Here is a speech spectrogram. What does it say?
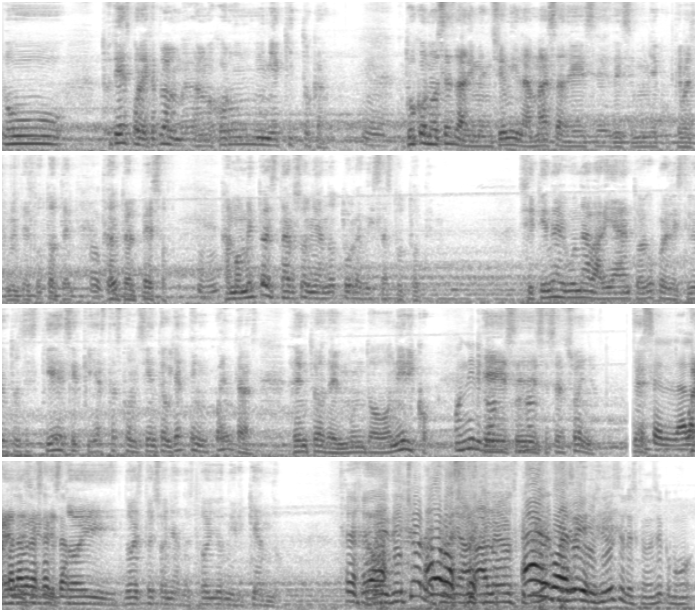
tú, tú tienes, por ejemplo, a lo, a lo mejor un muñequito, cabrón. Mm. Tú conoces la dimensión y la masa de ese, de ese muñeco, que básicamente es tu tótem, tanto el peso. Al momento de estar soñando, tú revisas tu tótem. Si tiene alguna variante o algo por el estilo, entonces quiere decir que ya estás consciente o ya te encuentras dentro del mundo onírico. Onírico, Que ese, ese es el sueño. Es el- la palabra decir, exacta. Estoy, no estoy soñando, estoy oniriqueando. Eh, de hecho, a los, así. a los que tienen lúcidos se les conoce como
